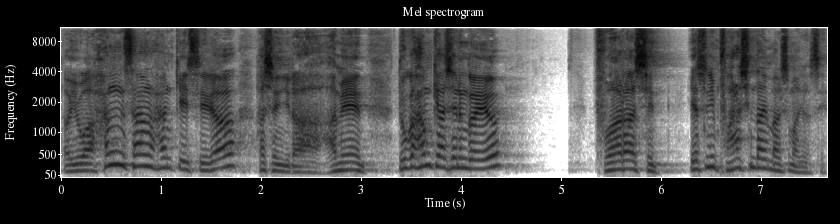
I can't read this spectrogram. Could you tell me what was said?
너희와 항상 함께 있으리라 하시니라. 아멘. 누가 함께 하시는 거예요? 부활하신 예수님 부활하신다는 말씀하셨어요.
